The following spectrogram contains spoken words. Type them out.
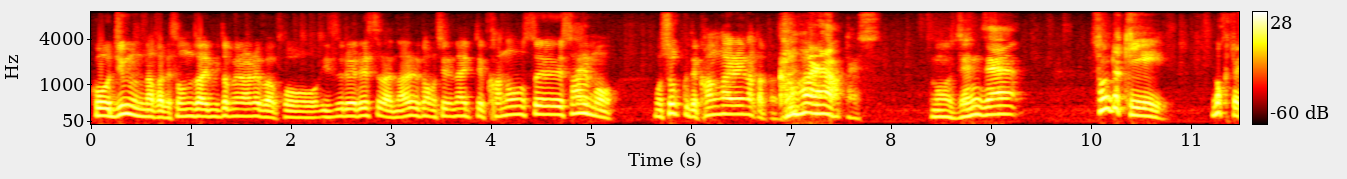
こう、ジムの中で存在認められれば、こう、いずれレスラーになれるかもしれないっていう可能性さえも、もうショックで考えられなかったんですね。考えられなかったです。もう全然、その時、僕と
